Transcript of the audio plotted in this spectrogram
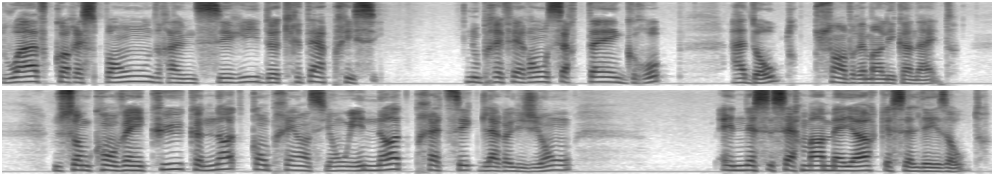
doivent correspondre à une série de critères précis. Nous préférons certains groupes à d'autres sans vraiment les connaître. Nous sommes convaincus que notre compréhension et notre pratique de la religion est nécessairement meilleure que celle des autres.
